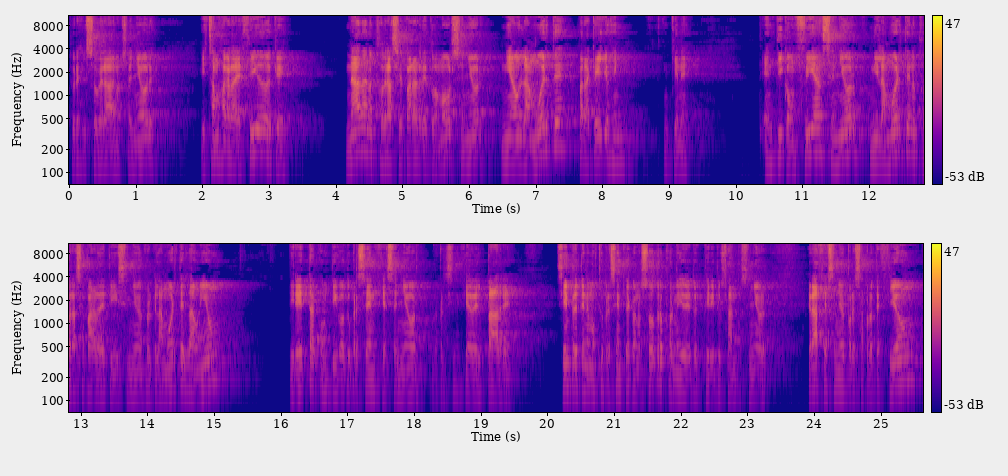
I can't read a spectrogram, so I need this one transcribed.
Tú eres el soberano, Señor. Y estamos agradecidos de que nada nos podrá separar de tu amor, Señor, ni aun la muerte para aquellos en, en quienes en ti confían, Señor, ni la muerte nos podrá separar de ti, Señor, porque la muerte es la unión directa contigo tu presencia, Señor, la presencia del Padre. Siempre tenemos tu presencia con nosotros por medio de tu Espíritu Santo, Señor. Gracias, Señor, por esa protección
